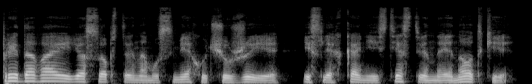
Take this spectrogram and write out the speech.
придавая ее собственному смеху чужие и слегка неестественные нотки.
